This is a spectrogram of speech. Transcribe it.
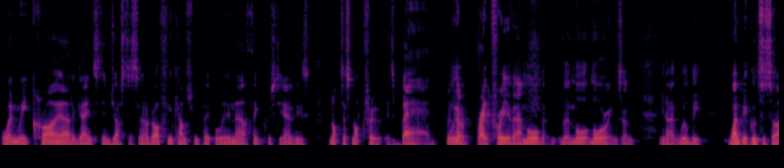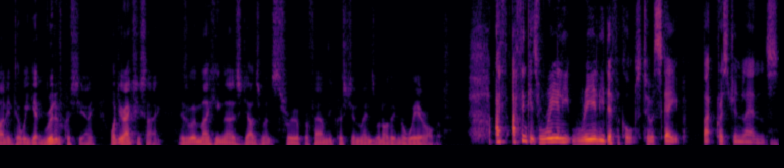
when we cry out against injustice, and it often comes from people who now think Christianity is not just not true, it's bad. Mm-hmm. We've got to break free of our moorings, and you know, we'll be won't be a good society until we get rid of Christianity. What you're actually saying is we're making those judgments through a profoundly Christian lens. We're not even aware of it. I, th- I think it's really, really difficult to escape that Christian lens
